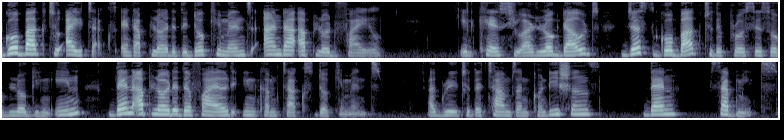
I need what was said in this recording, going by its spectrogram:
Go back to iTax and upload the document under Upload File. In case you are logged out, just go back to the process of logging in, then upload the filed income tax document agree to the terms and conditions, then submit.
